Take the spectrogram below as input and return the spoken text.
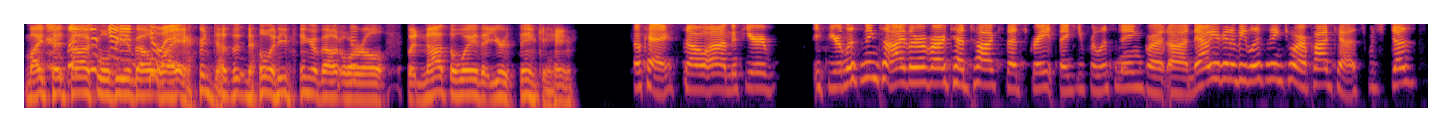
My TED talk will be about why it. Erin doesn't know anything about oral, but not the way that you're thinking. Okay. So um, if you're if you're listening to either of our TED talks, that's great. Thank you for listening. But uh, now you're going to be listening to our podcast, which does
